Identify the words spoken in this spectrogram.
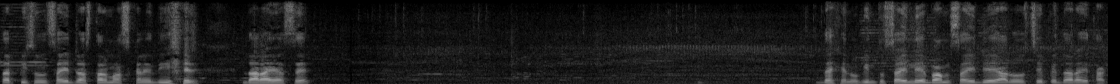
তার পিছন সাইড রাস্তার মাঝখানে দিয়ে দাঁড়ায় আছে। দেখেন, ও কিন্তু চাইলে বাম সাইডে আরও চেপে দাঁড়ায় থাক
